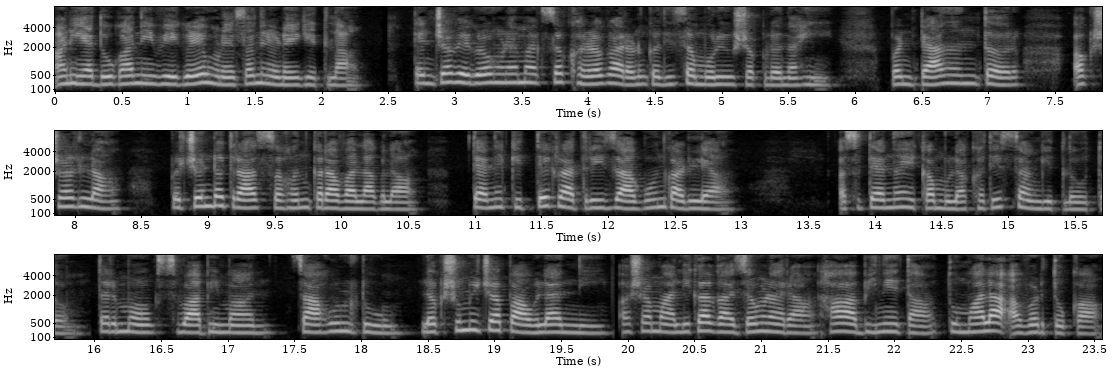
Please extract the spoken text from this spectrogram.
आणि या दोघांनी वेगळे होण्याचा निर्णय घेतला. त्यांच्या वेगळं होण्यामागचं खरं कारण कधी समोर येऊ शकलं नाही. पण त्यानंतर अक्षरला प्रचंड त्रास सहन करावा लागला. त्याने कित्येक रात्री जागून काढल्या. असं त्यानं एका मुलाखतीत सांगितलं होतं. तर मग स्वाभिमान चाहुल टू लक्ष्मीच्या पावलांनी अशा मालिका गाजवणारा हा अभिनेता तुम्हाला आवडतो का?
